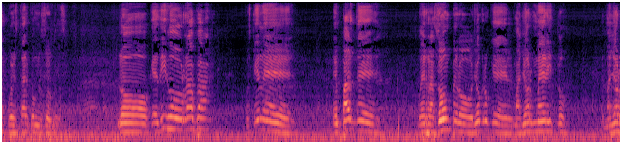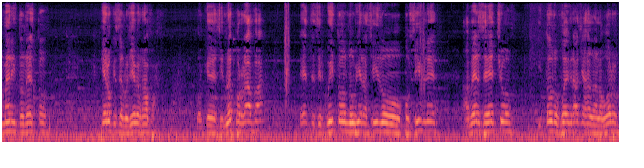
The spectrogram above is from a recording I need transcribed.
por estar con nosotros. Lo que dijo Rafa, pues tiene en parte pues razón, pero yo creo que el mayor mérito, el mayor mérito de esto, quiero que se lo lleve Rafa, porque si no es por Rafa, este circuito no hubiera sido posible haberse hecho y todo fue gracias a la labor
